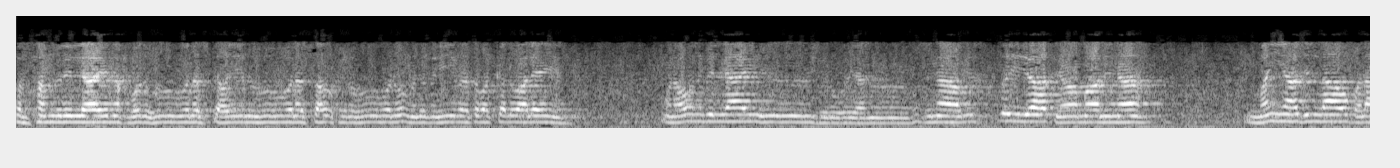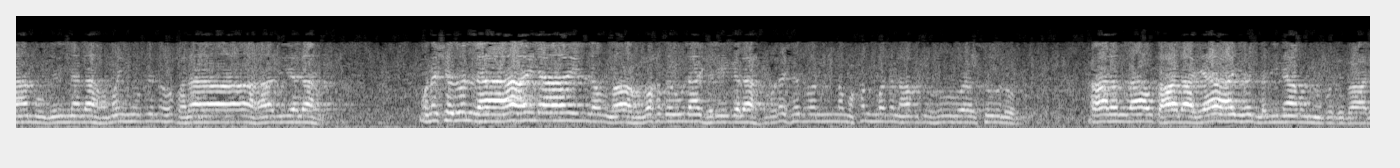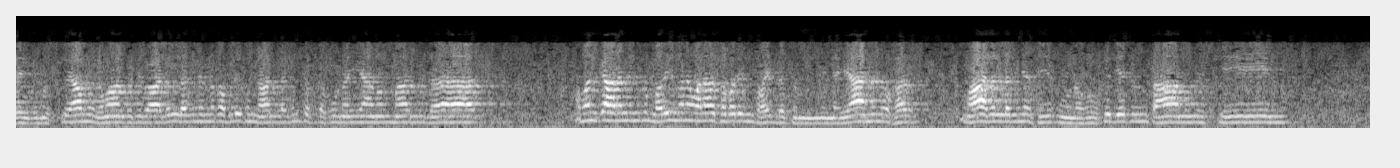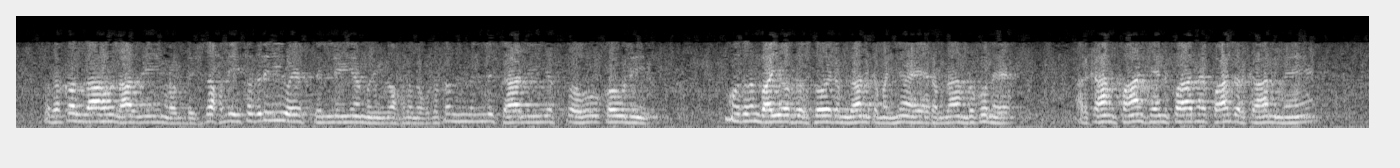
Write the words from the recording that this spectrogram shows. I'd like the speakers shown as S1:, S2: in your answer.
S1: والحمد لله نحمده ونستعينه ونستغفره ونؤمن به ونتوكل عليه ونعوذ بالله من شرور أنفسنا ومن سيئات أعمالنا من يهد الله فلا مضل له ومن يضلل فلا هادي له ونشهد أن لا إله إلا الله وحده لا شريك له ونشهد أن محمدا عبده ورسوله قال الله تعالى يا أيها الذين آمنوا كتب عليكم الصيام كما كتب على الذين من قبلكم لعلكم تتقون أياما معدودات. ومن كان منكم مريضا ولا صبر فعدة من أيام أخر. وعلى الذين يطيقونه فدية طعام مسكين. صدق الله العظيم. رب اشرح لي صدري ويسر لي أمري. واحلل عقدة من لساني يفقهوا قولي. محترم بھائی اور دوستو، رمضان کا مہینہ ہے، رمضان رکن ہے. ارکان پانچ ہے انفاد میں پانچ ارکان میں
